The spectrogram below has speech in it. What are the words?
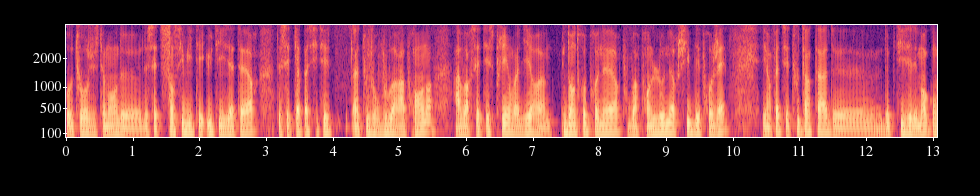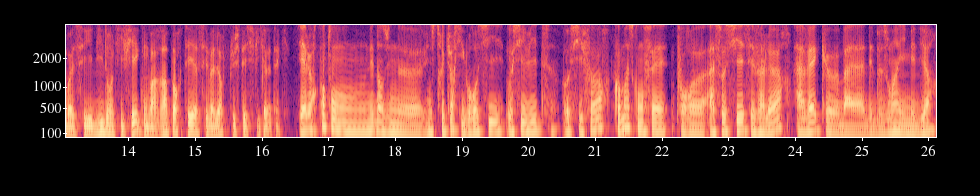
autour justement de, cette sensibilité utilisateur, de cette capacité à toujours vouloir apprendre, avoir cet esprit, on va dire, euh, d'entrepreneur, pouvoir prendre l'ownership des projets. Et en fait, c'est tout un tas de, petits éléments qu'on va essayer d'identifier, qu'on va rapporter à ces valeurs plus spécifiques à la tech. Et alors, quand on est dans une, une structure qui grossit aussi vite, aussi fort, comment est-ce qu'on fait pour associer ces valeurs avec bah, des besoins immédiats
